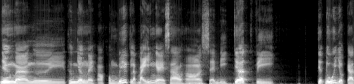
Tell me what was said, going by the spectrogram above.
nhưng mà người thương nhân này họ không biết là 7 ngày sau họ sẽ bị chết vì chết đuối do cá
